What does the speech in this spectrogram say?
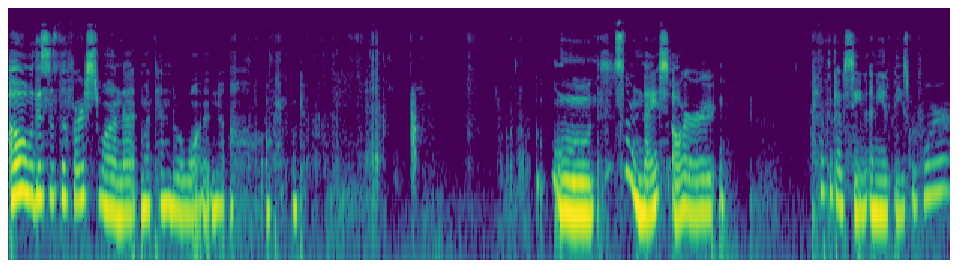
oh this is the first one that Matenrou won oh okay okay Ooh, this is some nice art. I don't think I've seen any of these before.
